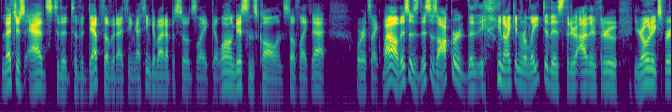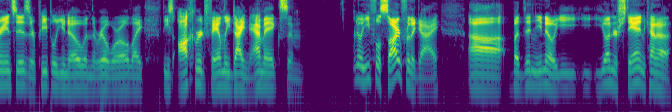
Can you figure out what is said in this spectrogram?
and that just adds to the to the depth of it. I think I think about episodes like a long distance call and stuff like that, where it's like, wow, this is this is awkward. You know, I can relate to this through either through your own experiences or people you know in the real world, like these awkward family dynamics, and you know, you feel sorry for the guy, uh, but then you know you you understand kind of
